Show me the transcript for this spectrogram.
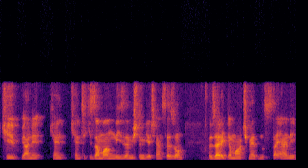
ki yani Ken- Kentucky zamanını izlemiştim geçen sezon. Özellikle March Madness'ta yani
